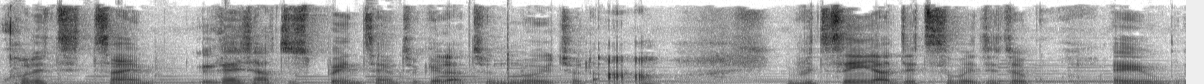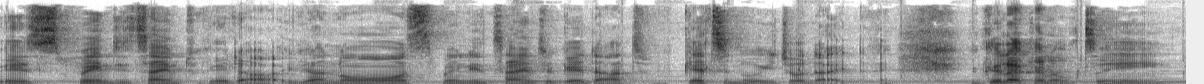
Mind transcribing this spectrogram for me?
quality time. You guys have to spend time together to know each other you're saying you're dating somebody to hey, spend the time together. You are not spending time together to get to know each other you get that kind of thing.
